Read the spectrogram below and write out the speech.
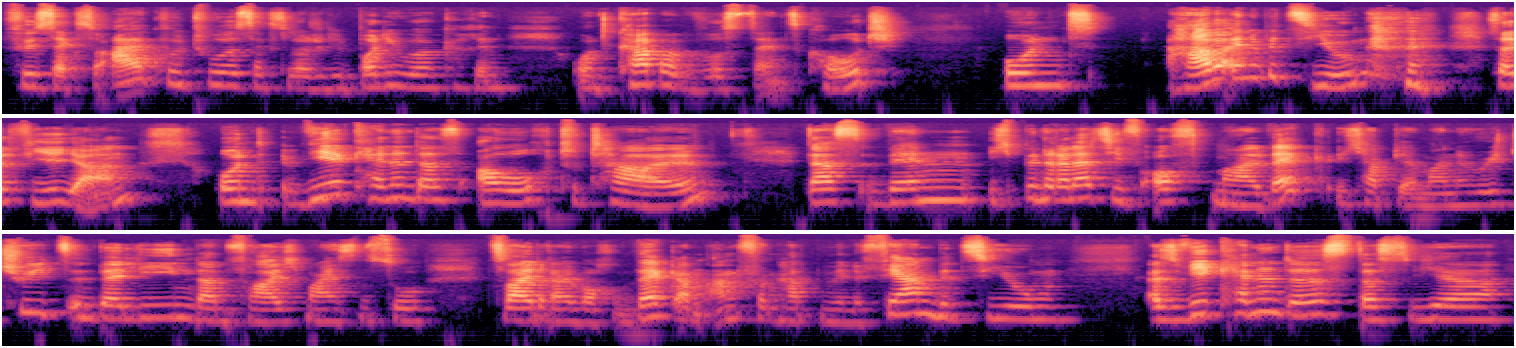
für Sexualkultur, Sexological Bodyworkerin und Körperbewusstseinscoach und habe eine Beziehung seit vier Jahren. Und wir kennen das auch total, dass wenn ich bin relativ oft mal weg, ich habe ja meine Retreats in Berlin, dann fahre ich meistens so zwei, drei Wochen weg. Am Anfang hatten wir eine Fernbeziehung. Also wir kennen das, dass wir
